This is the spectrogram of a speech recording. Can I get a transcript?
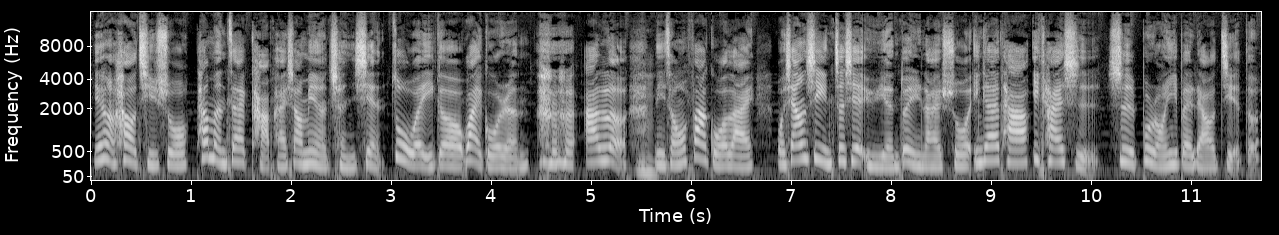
也很好奇说他们在卡牌上面的呈现。作为一个外国人，阿乐，你从法国来，我相信这些语言对你来说，应该它一开始是不容易被了解的。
